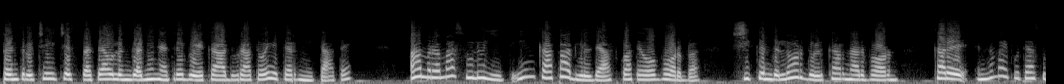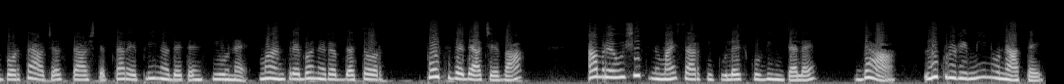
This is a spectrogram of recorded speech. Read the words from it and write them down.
pentru cei ce stăteau lângă mine trebuie că a durat o eternitate, am rămas uluit, incapabil de a scoate o vorbă, și când lordul Carnarvon, care nu mai putea suporta această așteptare plină de tensiune, mă întrebă nerăbdător, poți vedea ceva?" Am reușit numai să articulez cuvintele, da, lucruri minunate.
